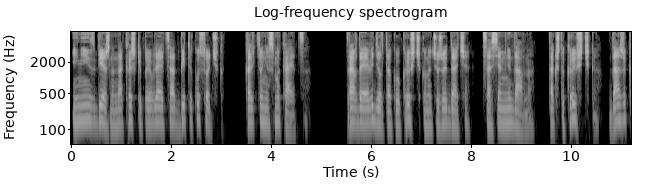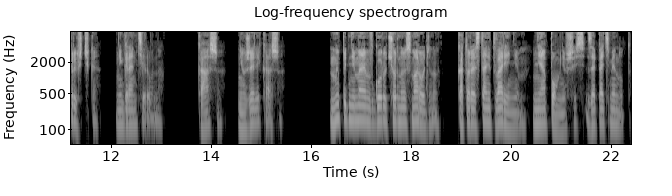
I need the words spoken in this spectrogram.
И неизбежно на крышке появляется отбитый кусочек. Кольцо не смыкается. Правда, я видел такую крышечку на чужой даче совсем недавно. Так что крышечка, даже крышечка, не гарантирована. Каша. Неужели каша? Мы поднимаем в гору черную смородину, которая станет вареньем, не опомнившись, за пять минут.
